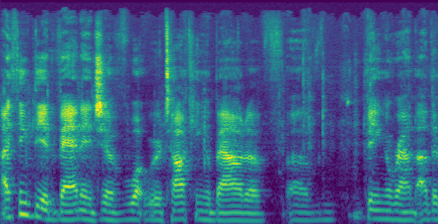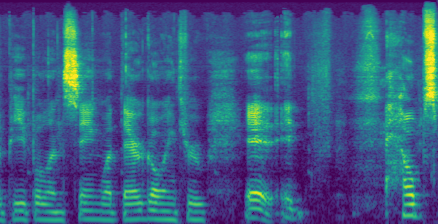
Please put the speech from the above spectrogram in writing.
I think the advantage of what we are talking about of, of being around other people and seeing what they're going through, it it helps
